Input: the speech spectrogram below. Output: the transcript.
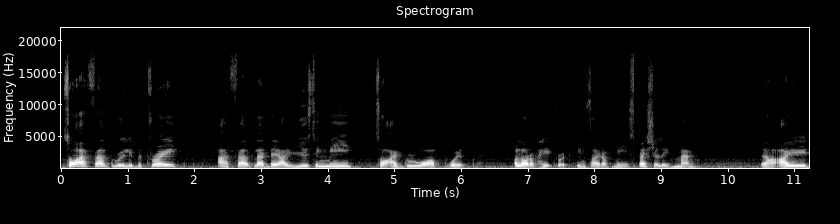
So i felt really betrayed. I felt like they are using me. So i grew up with a lot of hatred inside of me especially men. Uh, I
